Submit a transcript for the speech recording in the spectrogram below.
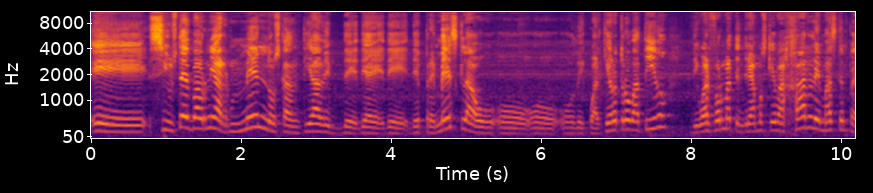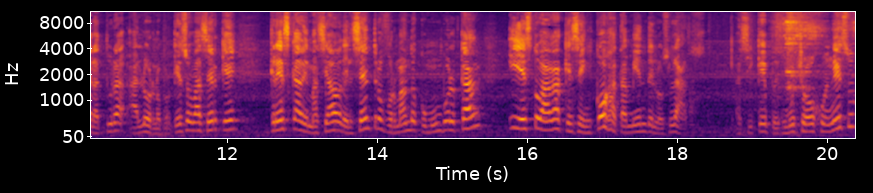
eh, si usted va a hornear menos cantidad de, premezcla o- o de cualquier otro batido, de igual forma tendríamos que bajarle más temperatura al horno, porque eso va a hacer que crezca demasiado del centro, formando como un volcán, y esto haga que se encoja también de los lados. Así que pues mucho ojo en eso.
